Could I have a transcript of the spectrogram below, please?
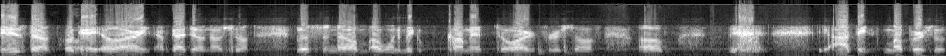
It is done. Okay. Oh, all right. I've got it down now, Shawn. Listen, um, I want to make a comment to Art first off. Um, I think my personal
